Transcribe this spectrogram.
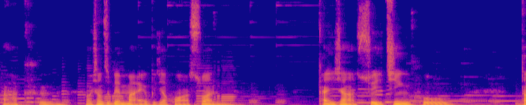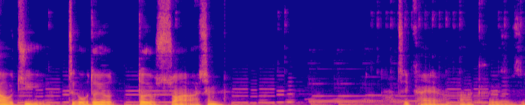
八颗，好像这边买比较划算。看一下水晶壶道具，这个我都有都有刷啊。先，这开了八颗，是不是？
